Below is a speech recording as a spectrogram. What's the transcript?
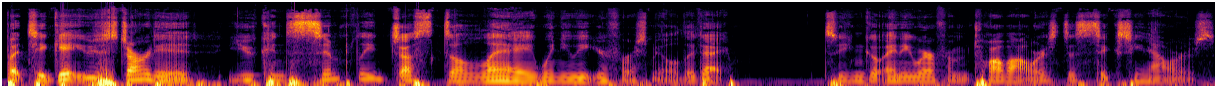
But to get you started, you can simply just delay when you eat your first meal of the day. So you can go anywhere from 12 hours to 16 hours.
